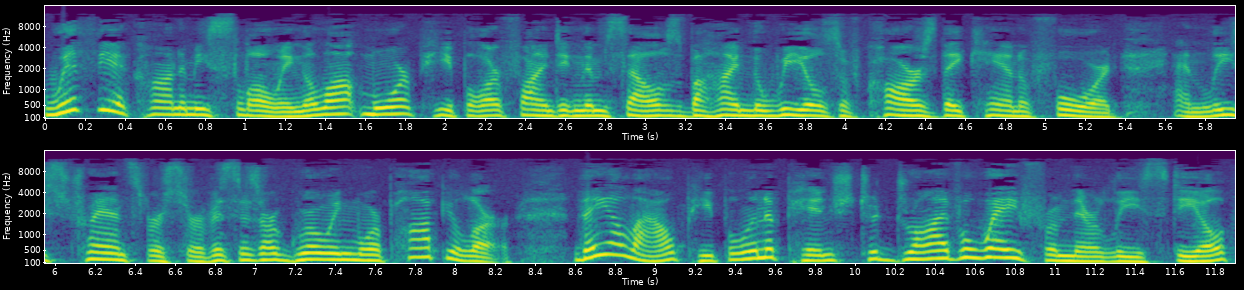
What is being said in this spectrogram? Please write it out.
With the economy slowing, a lot more people are finding themselves behind the wheels of cars they can't afford, and lease transfer services are growing more popular. They allow people in a pinch to drive away from their lease deal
